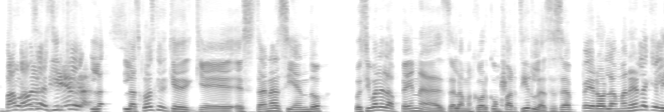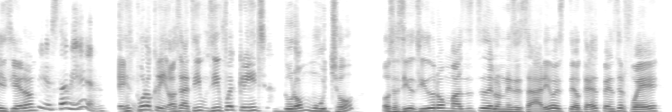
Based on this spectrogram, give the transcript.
vamos a decir que las cosas que, que, están haciendo, pues sí vale la pena, a lo mejor compartirlas, o sea, pero la manera en la que le hicieron. Sí, está bien. Es puro cringe, o sea, sí, sí fue cringe, duró mucho o sea, sí, sí duró más de, de lo necesario. Este, Octavia Spencer fue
